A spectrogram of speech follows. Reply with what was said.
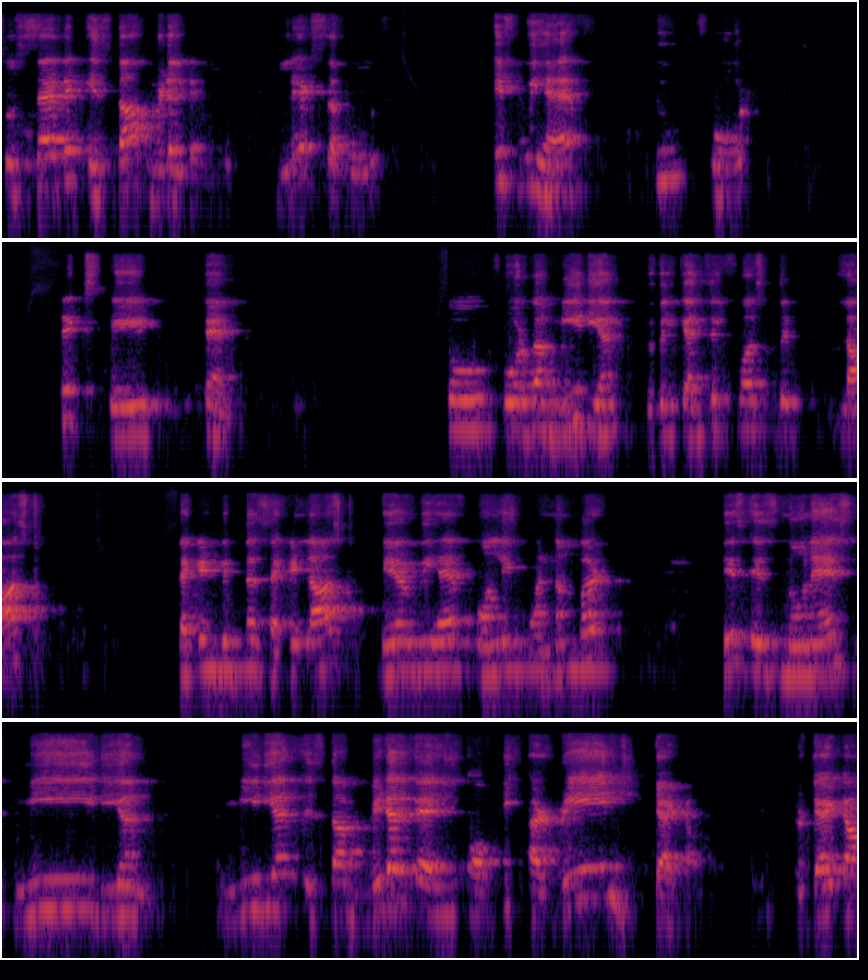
So 7 is the middle value. Let's suppose if we have 2, 4, 6, 8, 10. So for the median, we will cancel first with last, second with the second last. Here we have only one number. This is known as median. Median is the middle value of the arranged data. The data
